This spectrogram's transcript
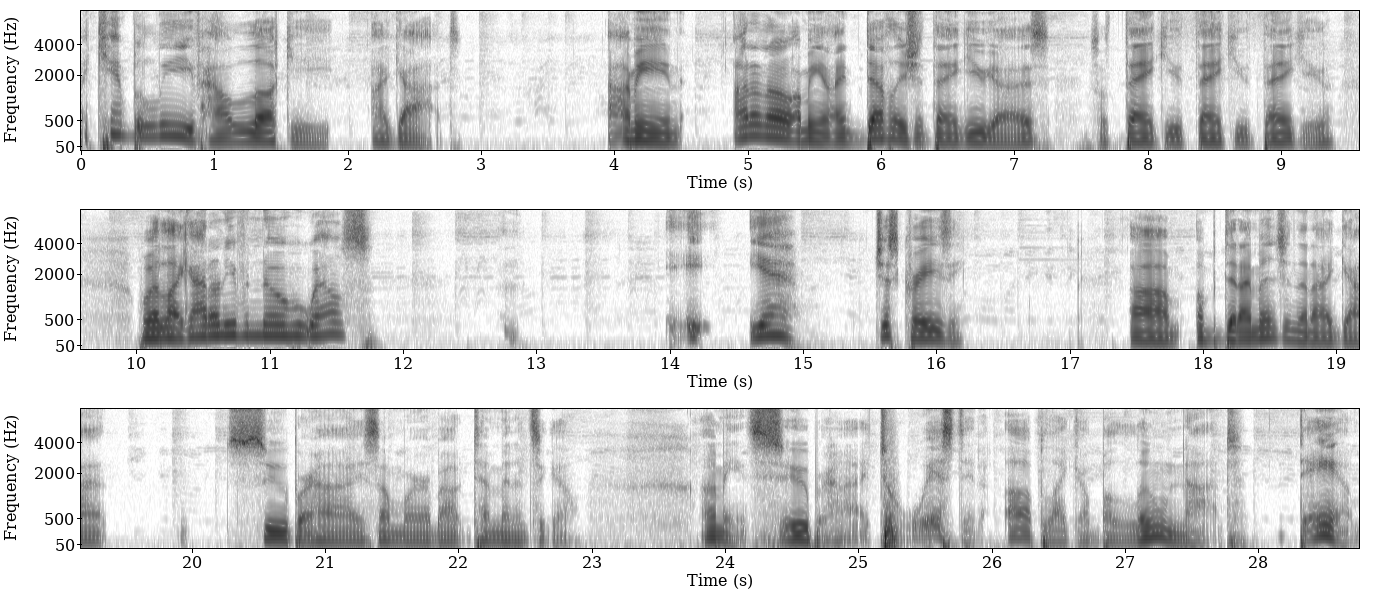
I can't believe how lucky I got. I mean, I don't know. I mean, I definitely should thank you guys. So thank you, thank you, thank you. Well, like, I don't even know who else. It, yeah, just crazy. Um, oh, did I mention that I got super high somewhere about 10 minutes ago? I mean, super high, twisted up like a balloon knot. Damn.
